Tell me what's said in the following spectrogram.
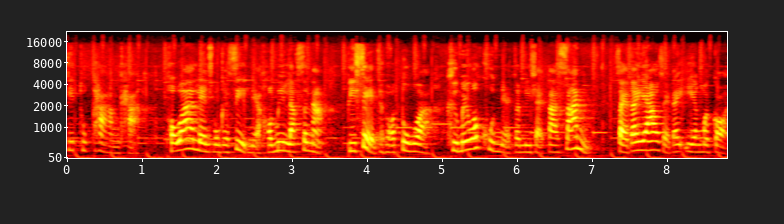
ทิศทุกทางค่ะ เพราะว่าเลนส์โปรเกรสซีฟเนี่ยเขามีลักษณะ พิเศษเฉพาะตัว คือไม่ว่าคุณเนี่ยจะมีสายตาสั้น สายตายาว สายตาเอียงมาก่อน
